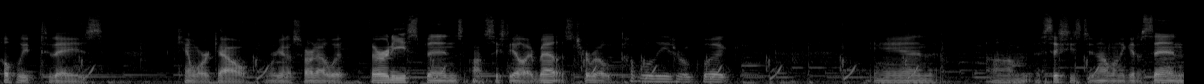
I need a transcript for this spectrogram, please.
hopefully today's can work out. We're gonna start out with 30 spins on $60 bet. Let's turbo a couple of these real quick. And um, if 60s do not want to get us in,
